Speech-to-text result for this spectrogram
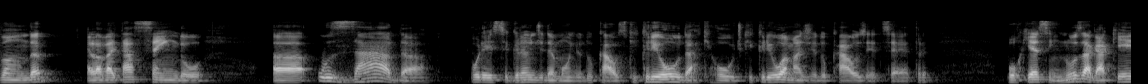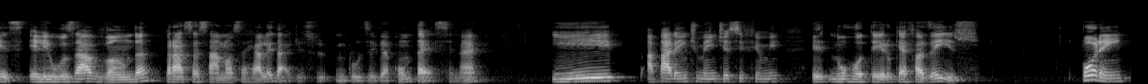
Wanda, ela vai estar tá sendo uh, usada por esse grande demônio do caos que criou o Darkhold, que criou a magia do caos etc. Porque, assim, nos HQs, ele usa a Wanda para acessar a nossa realidade. Isso, inclusive, acontece, né? E, aparentemente, esse filme, no roteiro, quer fazer isso. Porém,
